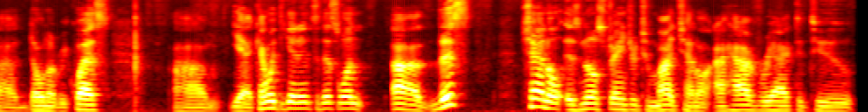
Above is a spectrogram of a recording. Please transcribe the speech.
uh, donor request. Um, yeah, can't wait to get into this one. Uh, this channel is no stranger to my channel. I have reacted to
